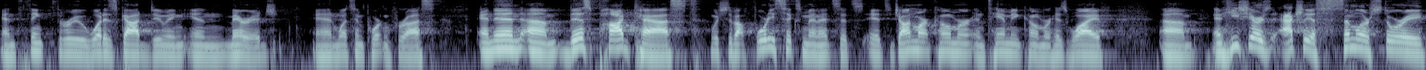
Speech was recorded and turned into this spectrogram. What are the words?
and think through what is God doing in marriage and what's important for us. And then um, this podcast, which is about 46 minutes, it's, it's John Mark Comer and Tammy Comer, his wife. Um, and he shares actually a similar story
